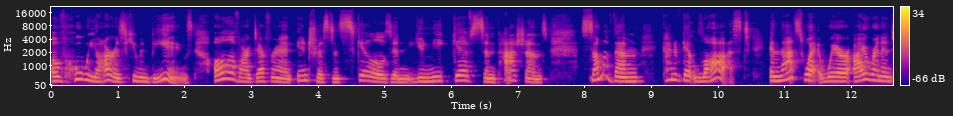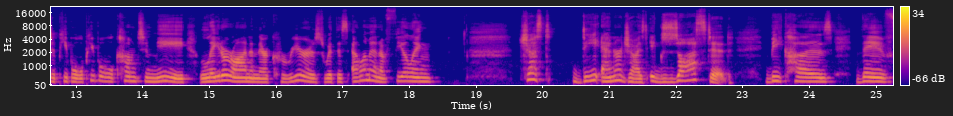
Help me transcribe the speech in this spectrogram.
of who we are as human beings. All of our different interests and skills and unique gifts and passions some of them kind of get lost and that's what where i run into people people will come to me later on in their careers with this element of feeling just de energized, exhausted because they've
